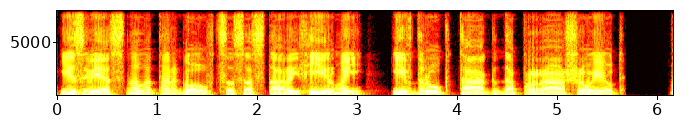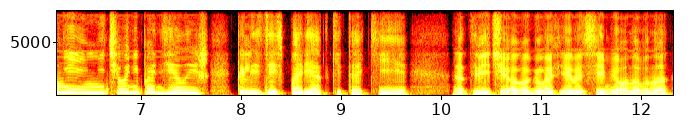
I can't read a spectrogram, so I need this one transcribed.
известного торговца со старой фирмой, и вдруг так допрашивают, «Не, ничего не поделаешь, коли здесь порядки такие», — отвечала Глафира Семеновна,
